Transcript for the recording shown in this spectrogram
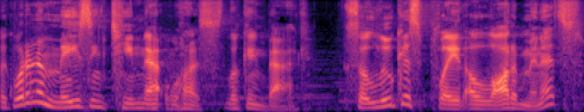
Like, what an amazing team that was looking back. So, Lucas played a lot of minutes,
